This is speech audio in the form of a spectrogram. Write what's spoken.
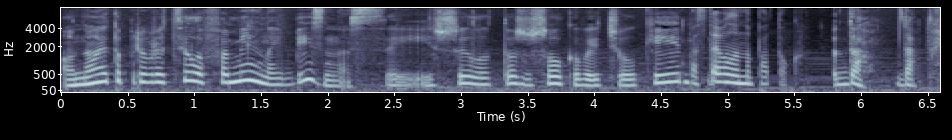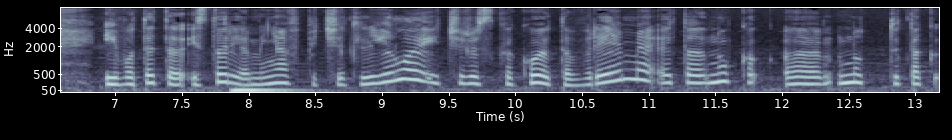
она это превратила в фамильный бизнес и шила тоже шелковые чулки. Поставила на поток. Да, да. И вот эта история меня впечатлила, и через какое-то время это, ну, как, э, ну, ты так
